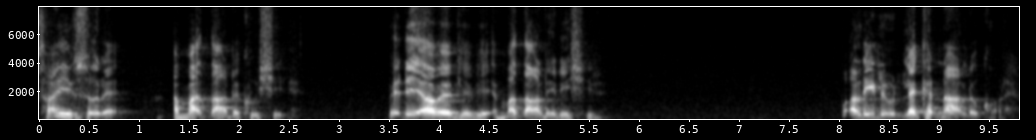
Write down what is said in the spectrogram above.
ဆိုင်ဆိုတဲ့အမှတ်သားတစ်ခုရှိတယ်ဘယ်တရားပဲဖြစ်ဖြစ်အမှတ်သားလေးတွေရှိတယ်ပါဠိလိုလက္ခဏာလို့ခေါ်တယ်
